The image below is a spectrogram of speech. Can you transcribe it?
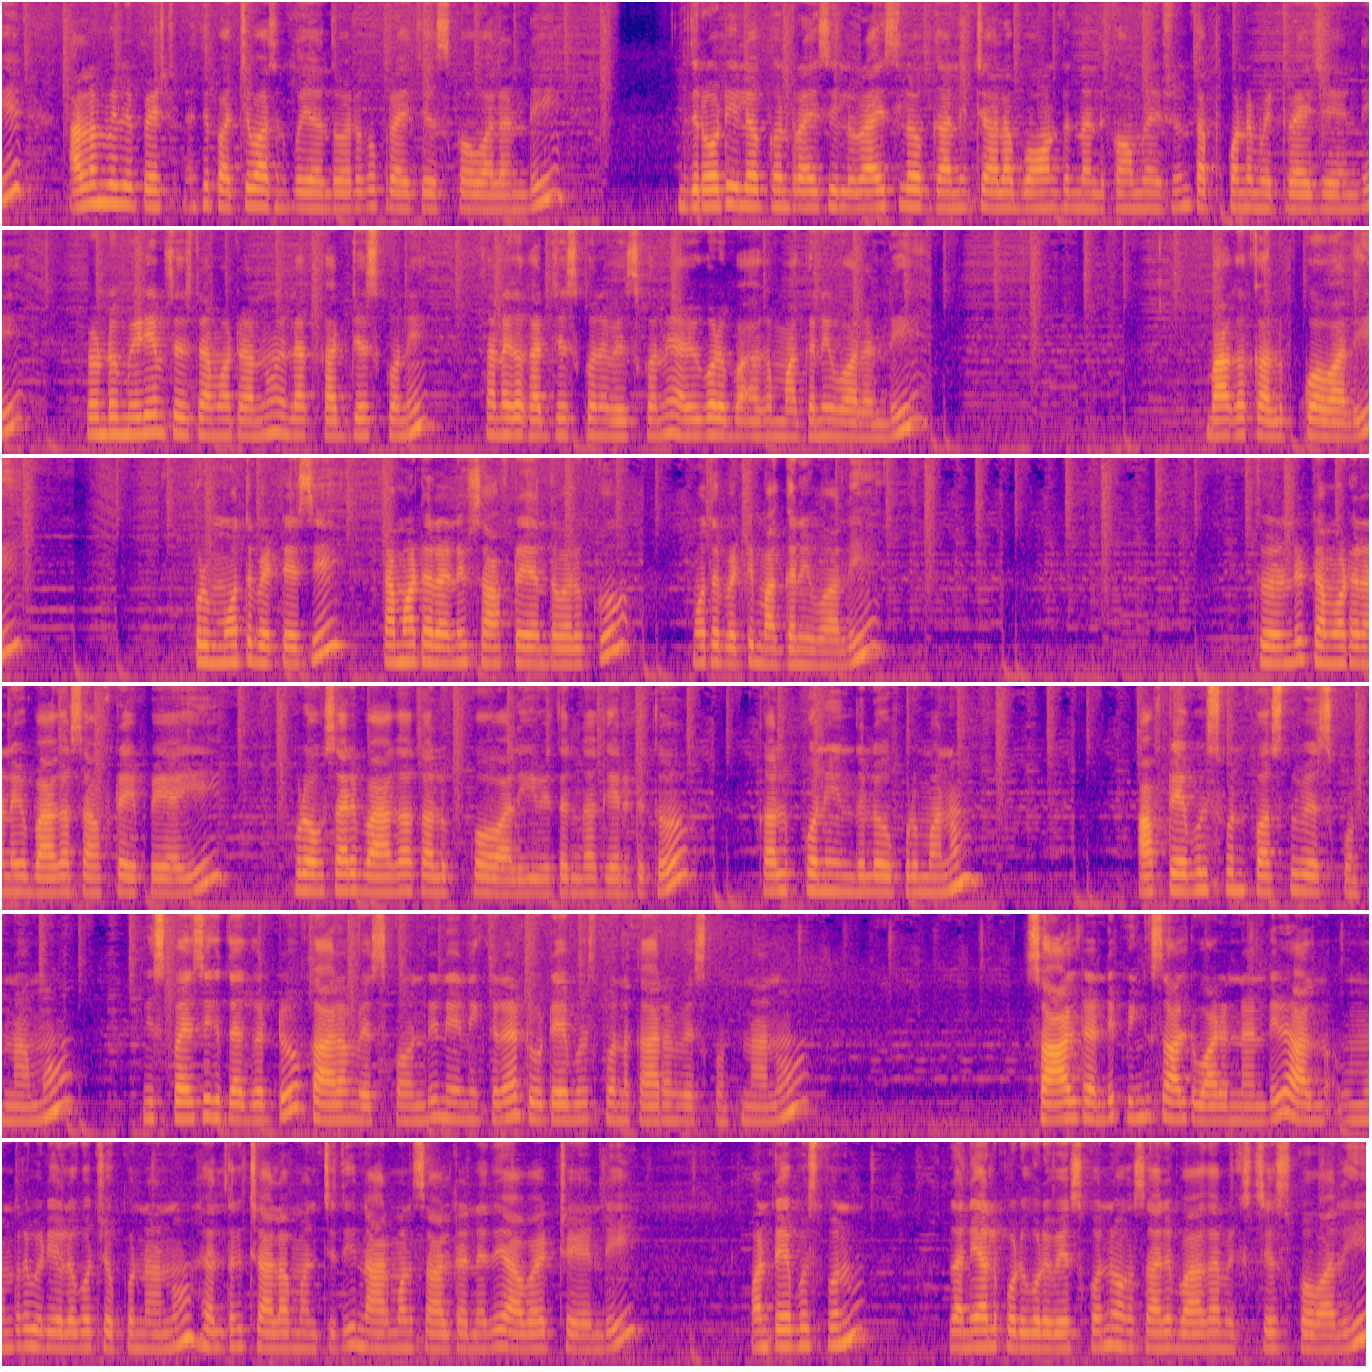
అల్లం వెల్లుల్లి పేస్ట్ అయితే పచ్చివాసన పోయేంత వరకు ఫ్రై చేసుకోవాలండి. ఇది రోటీలోకి కానీ రైస్ రైస్లోకి కానీ చాలా బాగుంటుందండి కాంబినేషన్. తప్పకుండా మీరు ట్రై చేయండి. రెండు మీడియం సైజ్ టమాటాలను ఇలా కట్ చేసుకొని సన్నగా కట్ చేసుకొని వేసుకొని అవి కూడా బాగా మగ్గనివ్వాలండి. బాగా కలుపుకోవాలి. ఇప్పుడు మూత పెట్టేసి టమాటాలు అనేవి సాఫ్ట్ అయ్యేంత వరకు మూత పెట్టి మగ్గనివ్వాలి. చూడండి టమాటాలు అనేవి బాగా సాఫ్ట్ అయిపోయాయి. ఇప్పుడు ఒకసారి బాగా కలుపుకోవాలి ఈ విధంగా గెరటితో. కలుపుకొని ఇందులో ఇప్పుడు మనం హాఫ్ టేబుల్ స్పూన్ పసుపు వేసుకుంటున్నాము. మీ స్పైసీకి తగ్గట్టు కారం వేసుకోండి. నేను ఇక్కడ టూ టేబుల్ స్పూన్ల కారం వేసుకుంటున్నాను. సాల్ట్ అండి పింక్ సాల్ట్ వాడండి ముందర వీడియోలో కూడా చెప్పున్నాను. హెల్త్కి చాలా మంచిది. నార్మల్ సాల్ట్ అనేది అవాయిడ్ చేయండి. వన్ టేబుల్ స్పూన్ ధనియాల పొడి కూడా వేసుకొని ఒకసారి బాగా మిక్స్ చేసుకోవాలి.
